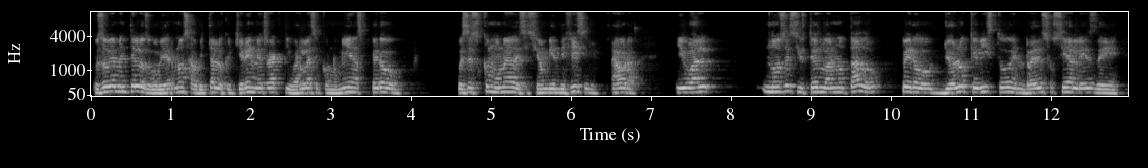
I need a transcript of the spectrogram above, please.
pues obviamente los gobiernos ahorita lo que quieren es reactivar las economías, pero pues es como una decisión bien difícil. Ahora, igual, no sé si ustedes lo han notado, pero yo lo que he visto en redes sociales de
